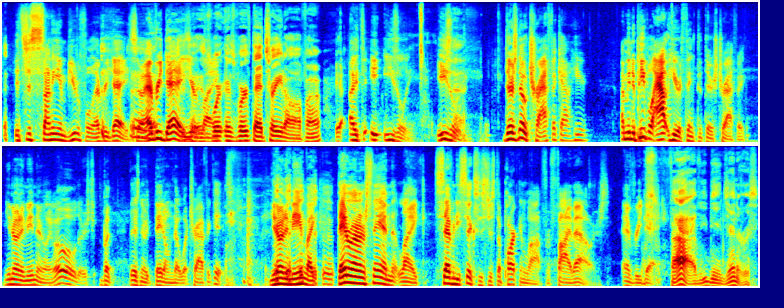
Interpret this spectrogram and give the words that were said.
it's just sunny and beautiful every day. So every day It's, you're it's like, worth, it's worth that trade off, huh? I, e- easily, easily. Yeah. There's no traffic out here. I mean, the people out here think that there's traffic. You know what I mean? They're like, oh, there's, but there's no. They don't know what traffic is. You know what I mean? Like they don't understand that like 76 is just a parking lot for five hours every day. Five, you being generous.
